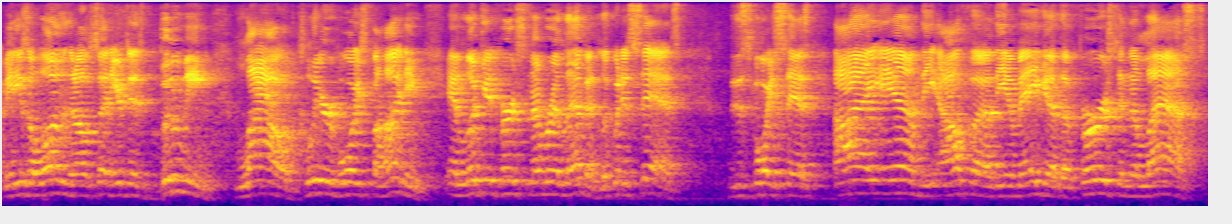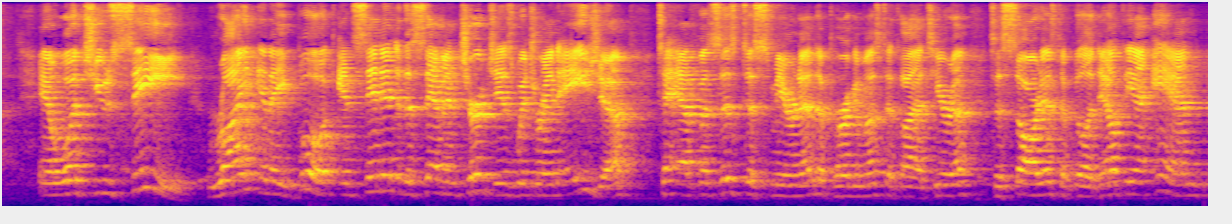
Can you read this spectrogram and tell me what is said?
I mean, he's alone, and then all of a sudden, here's this booming, loud, clear voice behind him. And look at verse number 11. Look what it says. This voice says, I am the Alpha, the Omega, the first and the last. And what you see write in a book and send it to the seven churches which are in Asia, to Ephesus, to Smyrna, to Pergamos, to Thyatira, to Sardis, to Philadelphia, and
